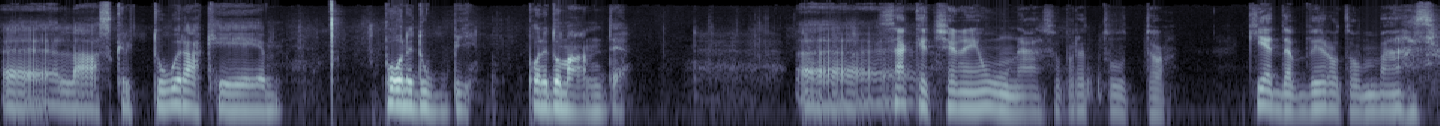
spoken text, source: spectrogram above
eh, la scrittura che pone dubbi, pone domande. Eh, Sa che ce n'è una soprattutto chi è davvero Tommaso?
